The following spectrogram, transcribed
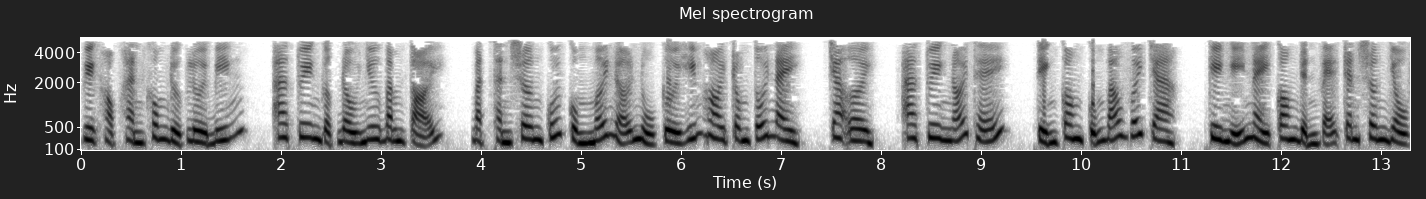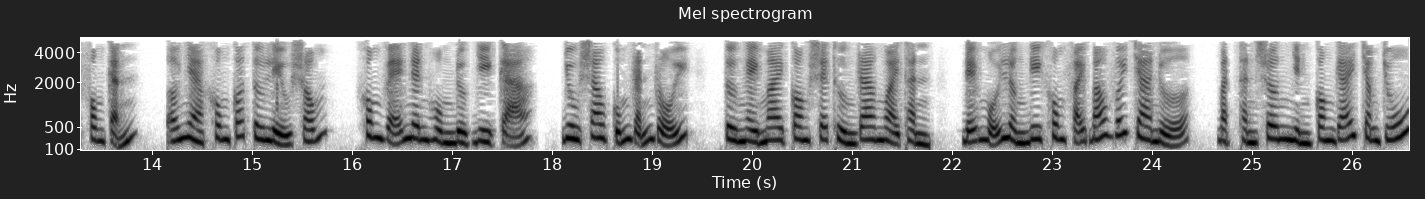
việc học hành không được lười biếng, A Tuyên gật đầu như băm tỏi, Bạch Thành Sơn cuối cùng mới nở nụ cười hiếm hoi trong tối nay, cha ơi, A Tuyên nói thế, tiện con cũng báo với cha, kỳ nghỉ này con định vẽ tranh sơn dầu phong cảnh, ở nhà không có tư liệu sống, không vẽ nên hùng được gì cả, dù sao cũng rảnh rỗi, từ ngày mai con sẽ thường ra ngoài thành, để mỗi lần đi không phải báo với cha nữa, Bạch Thành Sơn nhìn con gái chăm chú,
